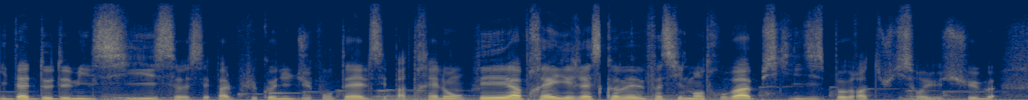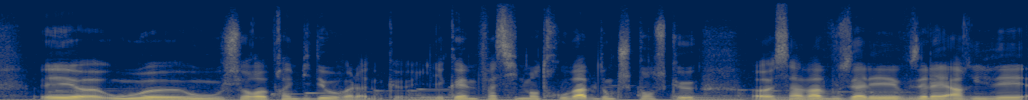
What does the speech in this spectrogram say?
il date de 2006, euh, c'est pas le plus connu du Pontel, c'est pas très long. Et après, il reste quand même facilement trouvable puisqu'il est dispo gratuit sur YouTube et euh, ou, euh, ou sur euh, Prime Video voilà. Donc il est quand même facilement trouvable. Donc je pense que ça va. Vous allez vous allez arriver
